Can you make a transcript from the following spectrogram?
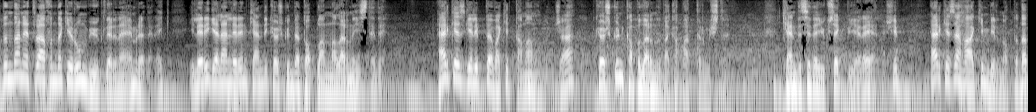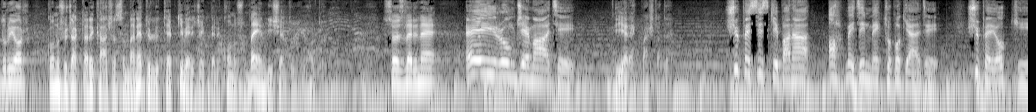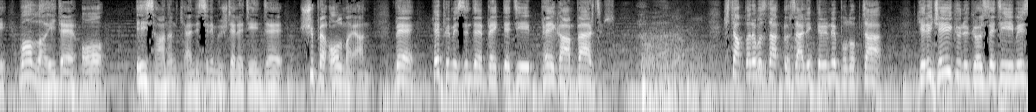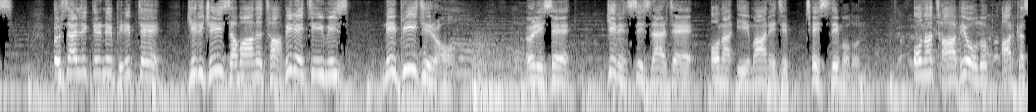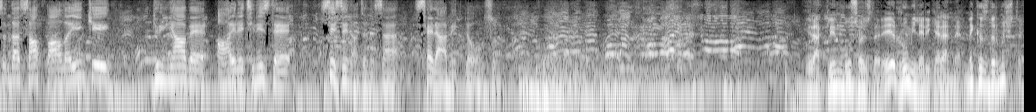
Ardından etrafındaki Rum büyüklerine emrederek ileri gelenlerin kendi köşkünde toplanmalarını istedi. Herkes gelip de vakit tamam olunca köşkün kapılarını da kapattırmıştı. Kendisi de yüksek bir yere yerleşip herkese hakim bir noktada duruyor, konuşacakları karşısında ne türlü tepki verecekleri konusunda endişe duyuyordu. Sözlerine Ey Rum cemaati! diyerek başladı. Şüphesiz ki bana Ahmet'in mektubu geldi. Şüphe yok ki vallahi de o İsa'nın kendisini müjdelediğinde şüphe olmayan ve hepimizin de beklediği peygamberdir. Kitaplarımızda özelliklerini bulup da geleceği günü gözlediğimiz, özelliklerini bilip de geleceği zamanı tahmin ettiğimiz Nebidir o. Öyleyse gelin sizler de ona iman edip teslim olun. Ona tabi olup arkasında saf bağlayın ki dünya ve ahiretiniz de sizin adınıza selametli olsun. Hiraklin bu sözleri Rum ileri gelenlerini kızdırmıştı.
